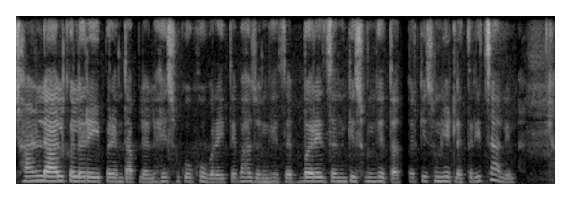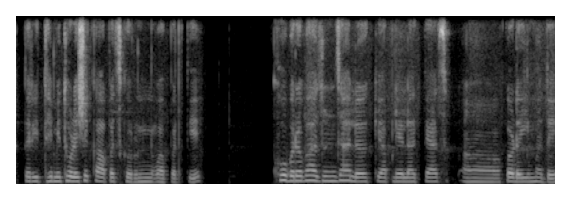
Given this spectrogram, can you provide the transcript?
छान लाल कलर येईपर्यंत आपल्याला हे सुकं खोबरं इथे भाजून घ्यायचं आहे बरेच जण किसून घेतात तर किसून घेतलं तरी चालेल. तर इथे मी थोडेसे कापच करून वापरते खोबरं भाजून झालं की आपल्याला त्याच कढईमध्ये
